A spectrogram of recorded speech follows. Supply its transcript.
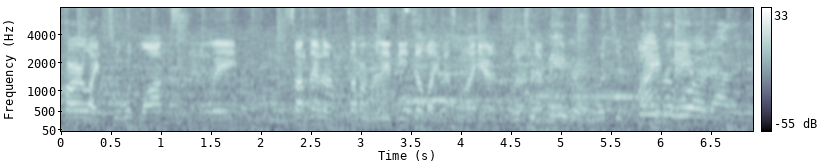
carve like two wood blocks in a way. Sometimes some are really detailed, like this one right here. What's your favorite? What's your favorite, favorite. one out of here?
